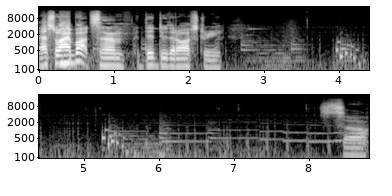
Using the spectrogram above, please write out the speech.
That's why I bought some. I did do that off screen. So...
